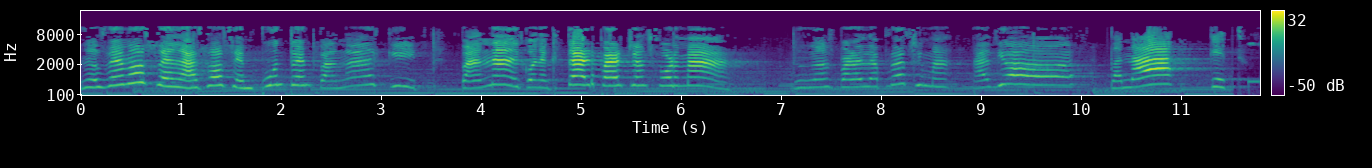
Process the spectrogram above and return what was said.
Nos vemos en las dos en punto en Panal Kit. Panal, conectar para transformar. Nos vemos para la próxima. Adiós. Panal Kit.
